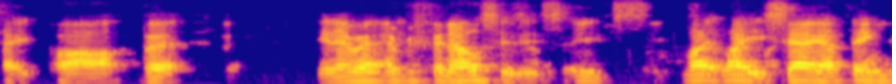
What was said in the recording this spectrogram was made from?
take part, but you know everything else is it's it's like like you say. I think,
